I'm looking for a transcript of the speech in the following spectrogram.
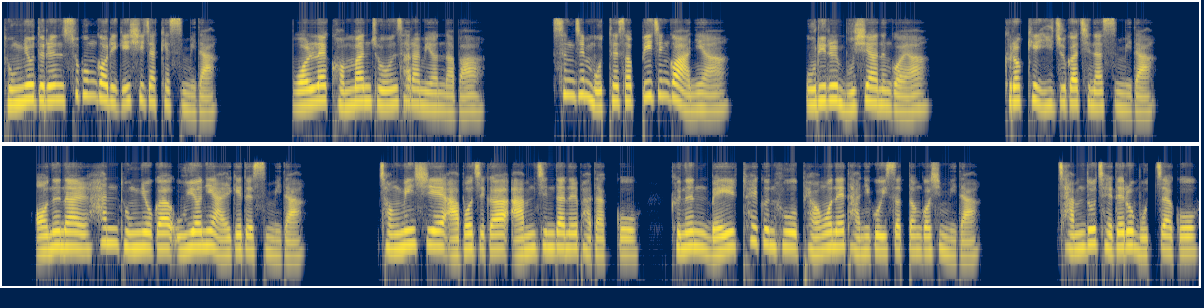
동료들은 수군거리기 시작했습니다. 원래 겉만 좋은 사람이었나 봐. 승진 못해서 삐진 거 아니야. 우리를 무시하는 거야. 그렇게 2주가 지났습니다. 어느 날 한 동료가 우연히 알게 됐습니다. 정민 씨의 아버지가 암 진단을 받았고 그는 매일 퇴근 후 병원에 다니고 있었던 것입니다. 잠도 제대로 못 자고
